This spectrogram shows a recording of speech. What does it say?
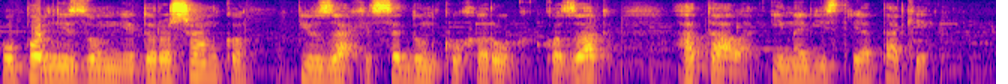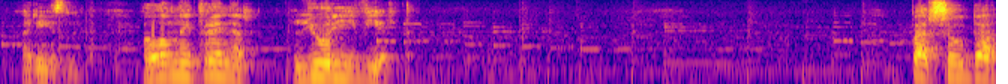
в опорній зоні Дорошенко, півзахист Седун Кухарук Козак, Гатала і на вістрі атаки Різник. Головний тренер Юрій Вірт. Перший удар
